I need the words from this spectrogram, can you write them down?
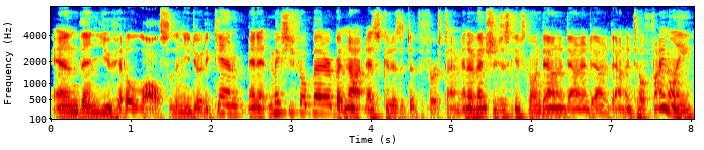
And then you hit a lull. So then you do it again, and it makes you feel better, but not as good as it did the first time. And eventually, just keeps going down and down and down and down until finally,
